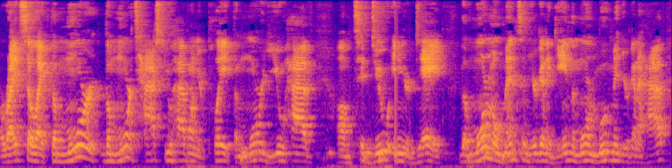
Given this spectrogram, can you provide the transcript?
all right. So like the more the more tasks you have on your plate, the more you have um, to do in your day, the more momentum you're going to gain, the more movement you're going to have,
